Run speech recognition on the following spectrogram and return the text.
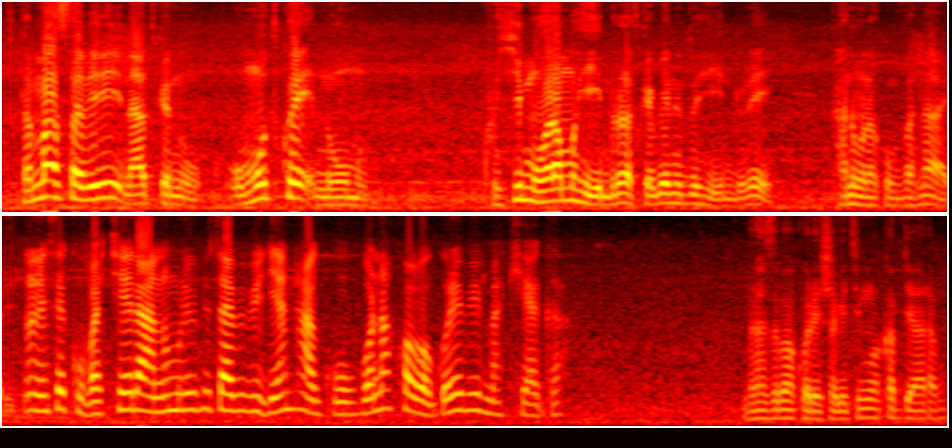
Mufite amaso abiri natwe ni uko umutwe ni umwe. Kuki muhora muhindura? Twebwe ntiduhindure. Kandi umuntu akumva ntari. None se kuva kera no muri za bibiliya ntabwo ubona ko abagore bimakiyaga? Baraza bakoreshaga iki mwaka byaramo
